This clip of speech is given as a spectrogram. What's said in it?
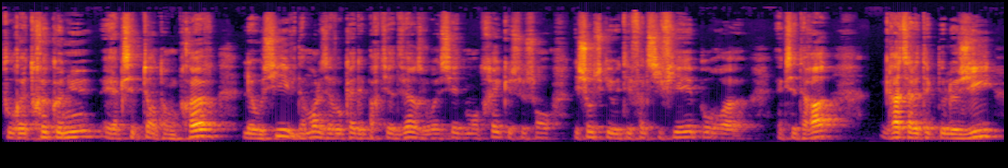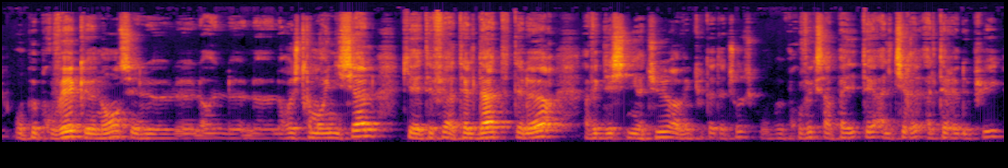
pour être reconnu et accepté en tant que preuve. Là aussi, évidemment, les avocats des parties adverses vont essayer de montrer que ce sont des choses qui ont été falsifiées, pour, euh, etc. Grâce à la technologie, on peut prouver que non, c'est l'enregistrement initial qui a été fait à telle date, telle heure, avec des signatures, avec tout un tas de choses. On peut prouver que ça n'a pas été altéré, altéré depuis,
